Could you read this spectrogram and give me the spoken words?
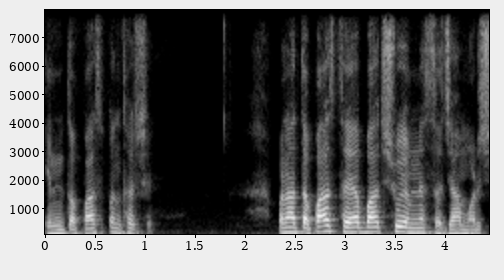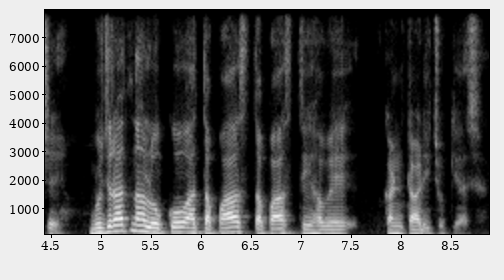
એની તપાસ પણ થશે. પણ આ તપાસ થયા બાદ શું એમને સજા મળશે? ગુજરાતના લોકો આ તપાસ તપાસથી હવે કંટાળી ચૂક્યા છે.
